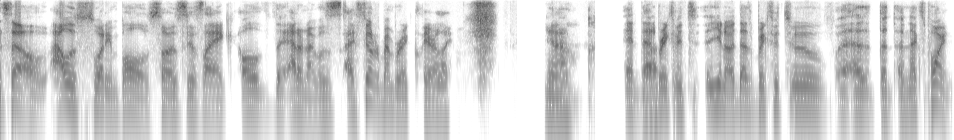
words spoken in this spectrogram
So I was sweating balls. So it's just like, oh, the, I don't know. It was. I still remember it clearly, you know. And that brings me, to, you know, that brings me to uh, the, the next point:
